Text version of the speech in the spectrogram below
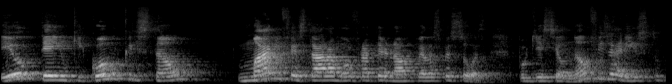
Eu tenho que, como cristão, manifestar amor fraternal pelas pessoas. Porque se eu não fizer isto,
